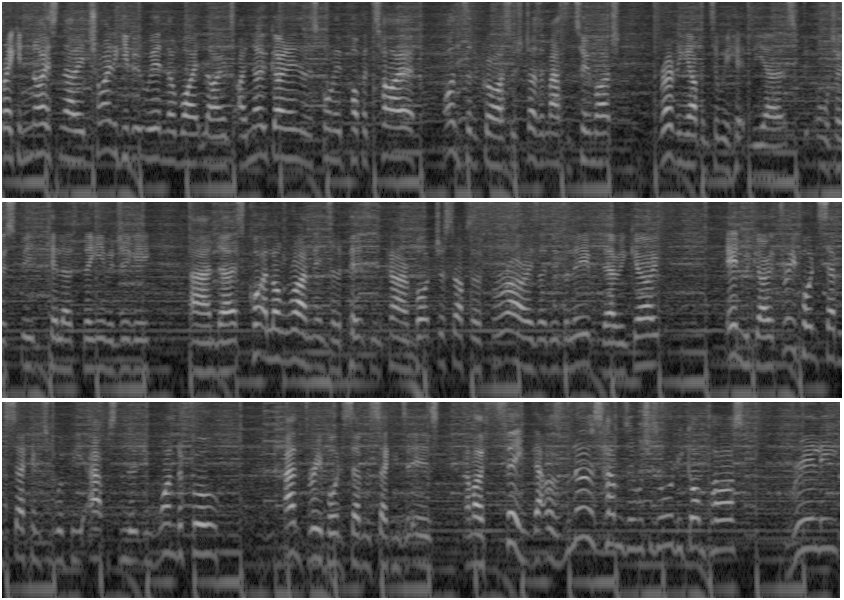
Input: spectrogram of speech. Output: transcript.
braking nice and early, trying to keep it within the white lines. I know going into this corner we pop a tyre onto the grass, which doesn't matter too much. Revving up until we hit the uh, auto speed killer thingy majiggy. And uh, it's quite a long run into the pits of the McLaren bot, just after the Ferraris, I do believe. There we go. In we go. 3.7 seconds would be absolutely wonderful. And 3.7 seconds it is. And I think that was Lewis Hamilton, which has already gone past. Really?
